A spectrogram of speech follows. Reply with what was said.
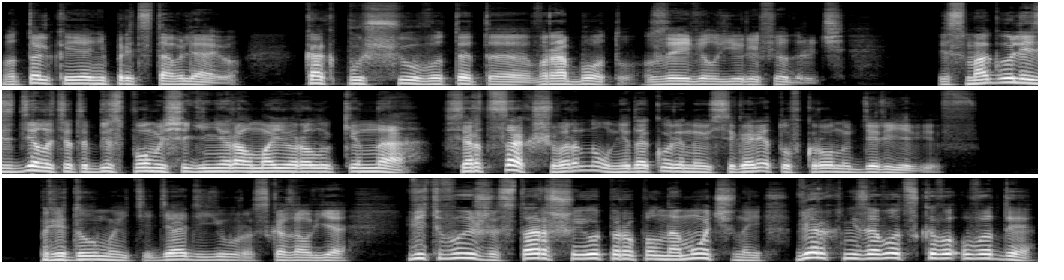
«Вот только я не представляю, как пущу вот это в работу», — заявил Юрий Федорович. «И смогу ли сделать это без помощи генерал-майора Лукина?» В сердцах швырнул недокуренную сигарету в крону деревьев. «Придумайте, дядя Юра», — сказал я, — «ведь вы же старший оперуполномоченный Верхнезаводского УВД,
